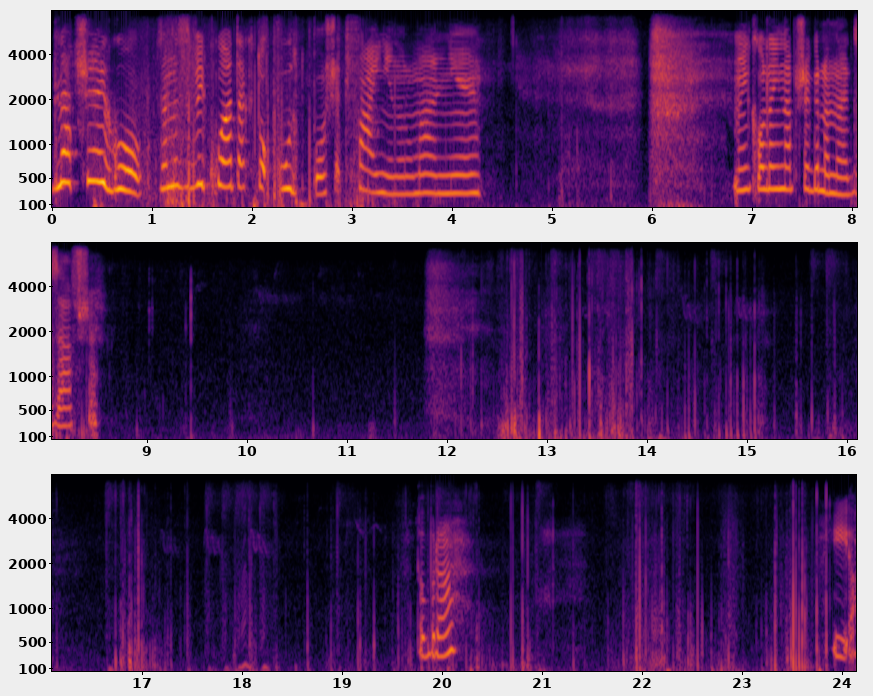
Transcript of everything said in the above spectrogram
Dlaczego? Zamiast zwykły atak to ult poszedł. Fajnie, normalnie. No i kolejna przegrana jak zawsze. Dobra. Ja.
